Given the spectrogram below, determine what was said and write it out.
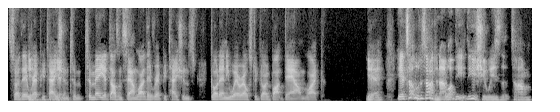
so their yeah, reputation yeah. to to me it doesn't sound like their reputation's got anywhere else to go but down like yeah yeah it's look it's hard to know like the the issue is that um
